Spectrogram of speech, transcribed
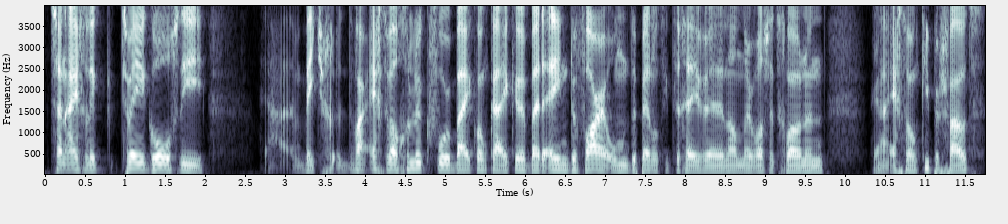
Het zijn eigenlijk twee goals die ja, een beetje waar echt wel geluk voorbij kwam kijken. Bij de een de VAR om de penalty te geven en de ander was het gewoon een ja, echt wel een keepersfout.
